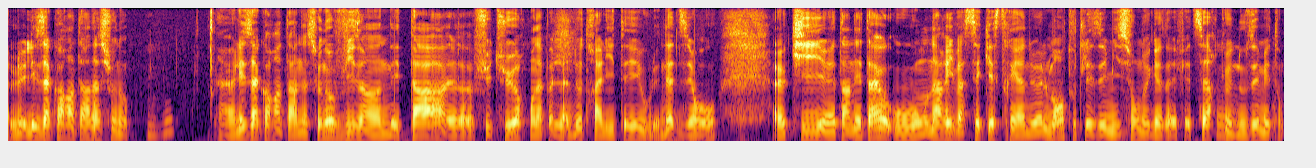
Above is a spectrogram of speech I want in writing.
les accords internationaux. Mmh. Euh, les accords internationaux visent un état euh, futur qu'on appelle la neutralité ou le net zéro, euh, qui est un état où on arrive à séquestrer annuellement toutes les émissions de gaz à effet de serre que mm. nous émettons.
